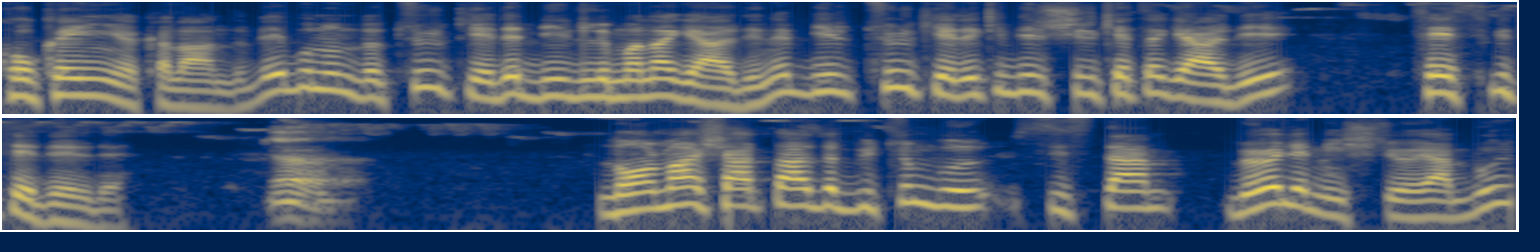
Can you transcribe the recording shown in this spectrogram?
kokain yakalandı ve bunun da Türkiye'de bir limana geldiğini, bir Türkiye'deki bir şirkete geldiği tespit edildi. Evet. Normal şartlarda bütün bu sistem böyle mi işliyor? Yani bu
